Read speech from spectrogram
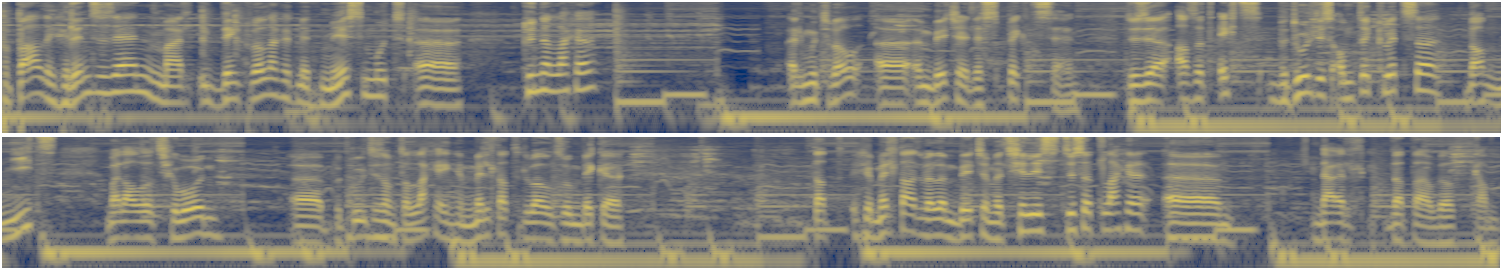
bepaalde grenzen zijn, maar ik denk wel dat je het met het meeste moet uh, kunnen lachen. Er moet wel uh, een beetje respect zijn. Dus als het echt bedoeld is om te kwetsen, dan niet. Maar als het gewoon bedoeld is om te lachen en je merkt dat er wel zo'n beetje... Dat, je merkt dat er wel een beetje met is tussen het lachen, dat, dat dat wel kan.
